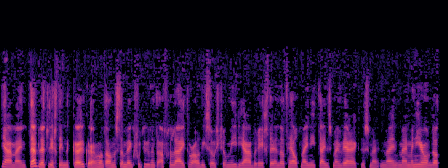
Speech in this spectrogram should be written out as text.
ja, mijn tablet ligt in de keuken, want anders dan ben ik voortdurend afgeleid door al die social media berichten. En dat helpt mij niet tijdens mijn werk. Dus mijn, mijn, mijn manier om dat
